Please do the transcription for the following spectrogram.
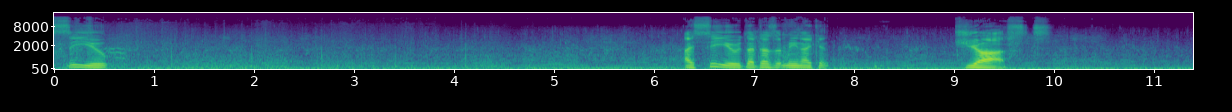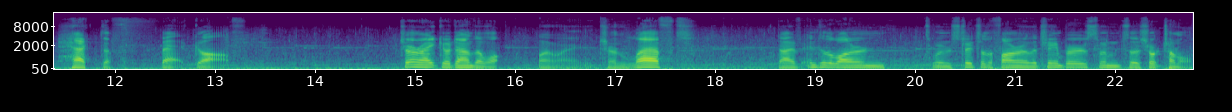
See you. I see you. That doesn't mean I can just heck the feck off. Turn right, go down the wall. Turn left. Dive into the water and swim straight to the far end of the chamber. Swim to the short tunnel.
